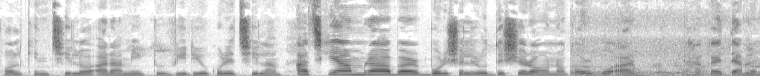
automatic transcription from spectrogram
ফল কিনছিল আর আমি একটু ভিডিও করেছিলাম। আজকে আমরা আবার বরিশালের উদ্দেশ্যে রওনা করব আর ঢাকায় তেমন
